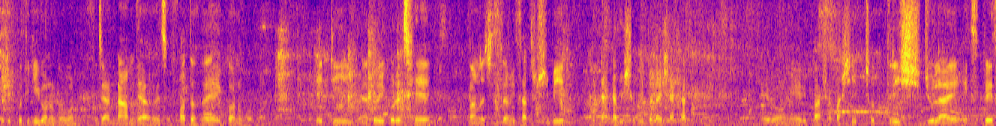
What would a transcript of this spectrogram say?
যেটি প্রতীকী গণভবন, যার নাম দেওয়া হয়েছে ফতহে গণভবন। এটি তৈরি করেছে বাংলাদেশ ইসলামী ছাত্র শিবির, ঢাকা বিশ্ববিদ্যালয় শাখা এবং এর পাশাপাশি ছত্রিশ জুলাই এক্সপ্রেস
